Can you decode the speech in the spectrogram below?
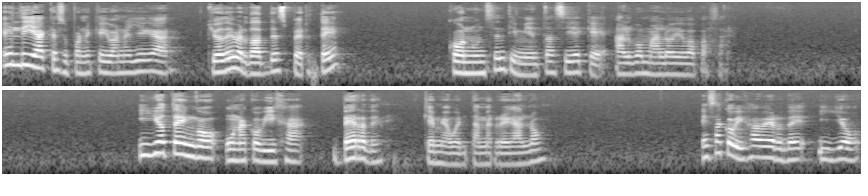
El día que supone que iban a llegar, yo de verdad desperté con un sentimiento así de que algo malo iba a pasar. Y yo tengo una cobija verde que mi abuelita me regaló. Esa cobija verde y yo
